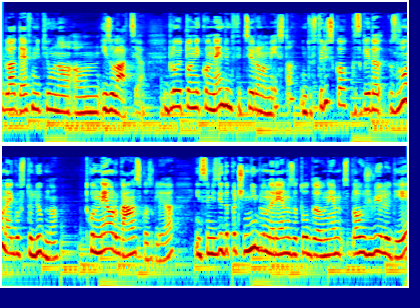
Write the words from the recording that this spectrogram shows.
bila definitivno um, izolacija. Bilo je to neko neidentificirano mesto, industrijsko, ki zgleda zelo negostoljubno, tako neorgansko zgleda. In se mi zdi, da pač ni bilo narejeno zato, da v njem sploh živijo ljudje,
